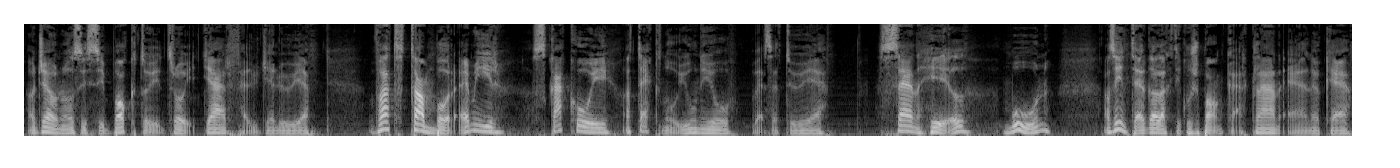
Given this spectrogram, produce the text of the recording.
a Geonosisi baktoi droid gyár felügyelője. Wat Tambor Emir, Skakoi, a Techno Unió vezetője. San Hill, Moon, az intergalaktikus bankárklán elnöke.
